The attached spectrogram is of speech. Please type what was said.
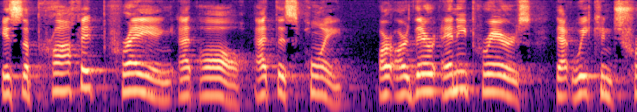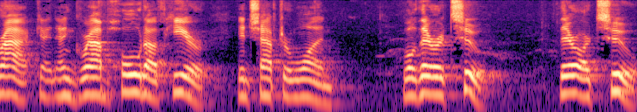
is the prophet praying at all at this point? Are, are there any prayers that we can track and, and grab hold of here in chapter 1? Well, there are two. There are two.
